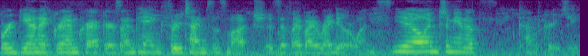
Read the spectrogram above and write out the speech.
organic graham crackers, I'm paying three times as much as if I buy regular ones. You know, and to me, that's kind of crazy.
